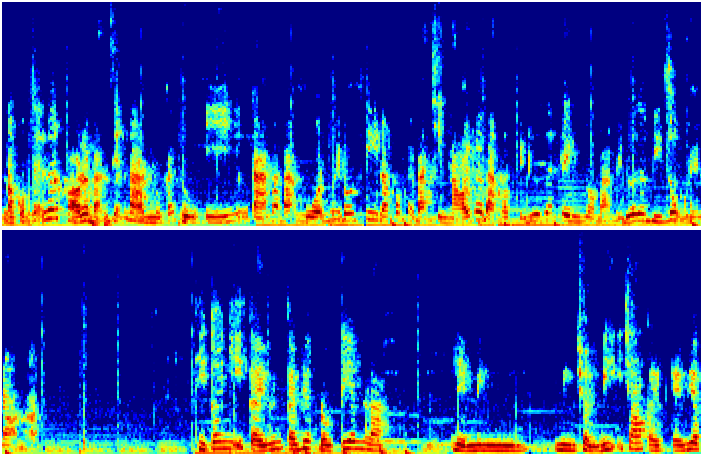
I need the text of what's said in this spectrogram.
nó cũng sẽ rất khó để bạn diễn đạt một cách đúng ý những cái mà bạn muốn. Vì đôi khi là không phải bạn chỉ nói thôi, bạn còn phải đưa ra hình hoặc bạn phải đưa ra ví dụ này nọ nữa. Thì tôi nghĩ cái cái việc đầu tiên là để mình mình chuẩn bị cho cái cái việc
